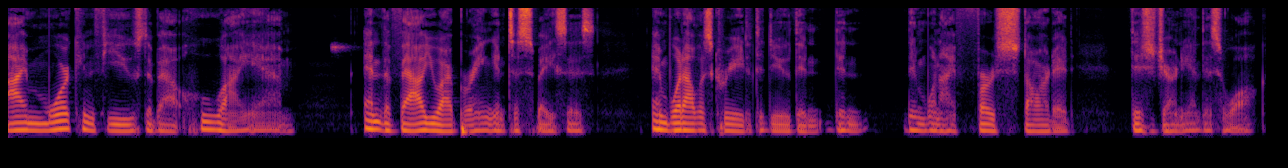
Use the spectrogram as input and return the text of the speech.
I'm more confused about who I am and the value I bring into spaces and what I was created to do than than than when I first started this journey and this walk.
